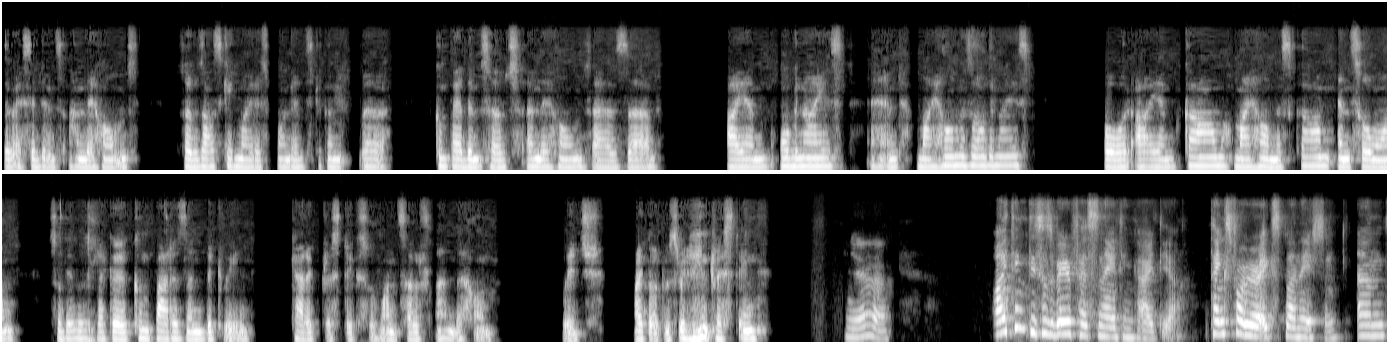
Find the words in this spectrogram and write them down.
the residents and their homes. So I was asking my respondents to com- uh, compare themselves and their homes as uh, I am organized and my home is organized, or I am calm, my home is calm, and so on. So there was like a comparison between characteristics of oneself and the home, which I thought was really interesting. Yeah. I think this is a very fascinating idea. Thanks for your explanation. And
